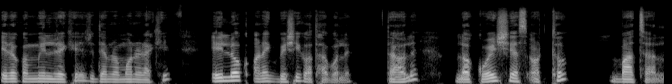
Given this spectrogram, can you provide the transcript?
এরকম মিল রেখে যদি আমরা মনে রাখি, এই লোক অনেক বেশি কথা বলে। তাহলে লকওয়েশিয়াস অর্থ বাঁচাল।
